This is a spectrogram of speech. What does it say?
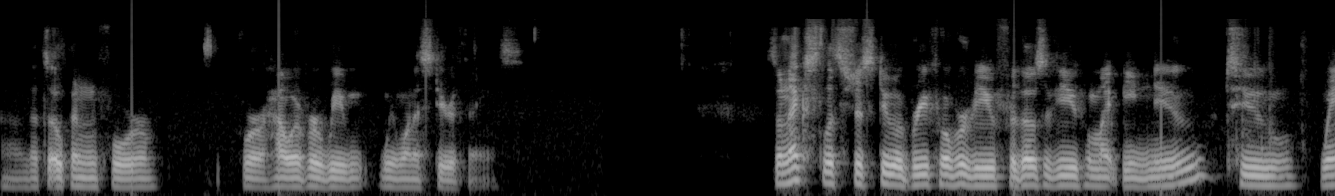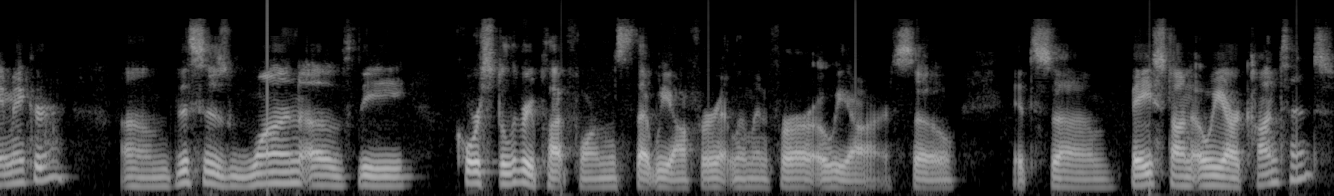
uh, that's open for, for however we, we want to steer things. So next, let's just do a brief overview for those of you who might be new to Waymaker. Um, this is one of the course delivery platforms that we offer at Lumen for our OER. So it's um, based on OER content,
